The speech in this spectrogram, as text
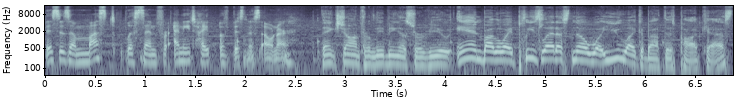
This is a must listen for any type of business owner. Thanks, Sean, for leaving us a review. And by the way, please let us know what you like about this podcast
